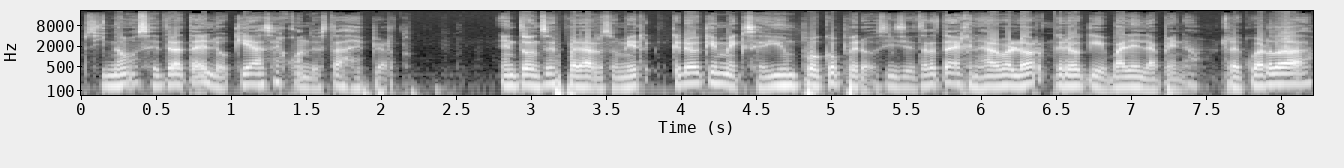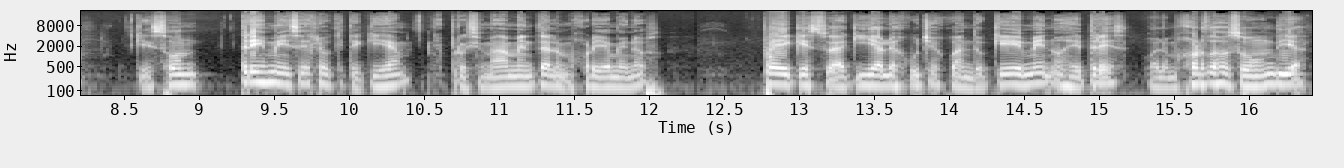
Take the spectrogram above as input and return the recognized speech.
sino se trata de lo que haces cuando estás despierto. Entonces, para resumir, creo que me excedí un poco, pero si se trata de generar valor, creo que vale la pena. Recuerda que son tres meses lo que te queda, aproximadamente, a lo mejor ya menos. Puede que esto de aquí ya lo escuches cuando quede menos de tres, o a lo mejor dos o un día,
